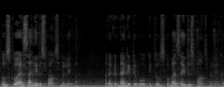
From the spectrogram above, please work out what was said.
تو اس کو ایسا ہی رسپانس ملے گا۔ اور اگر نیگیٹو ہوگی تو اس کو ویسا ہی رسپانس ملے گا۔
